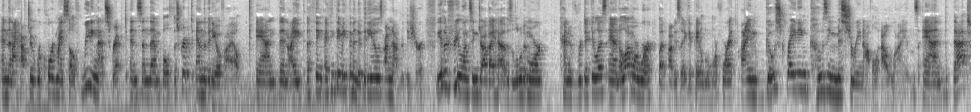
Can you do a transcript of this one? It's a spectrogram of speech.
and then I have to record myself reading that script and send them both the script and the video file. And then I, think I think they make them into videos. I'm not really sure. The other freelancing job I have is a little bit more kind of ridiculous and a lot more work, but obviously I get paid a little more for it. I am ghostwriting cozy mystery novel outlines, and that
